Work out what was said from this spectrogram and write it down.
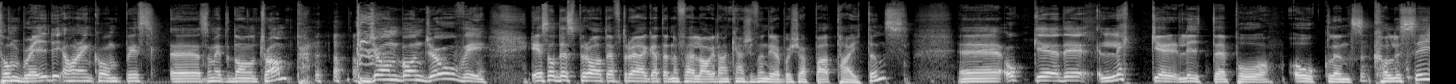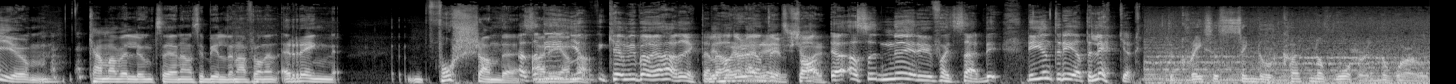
Tom Brady har en kompis eh, som heter Donald Trump. John Bon Jovi är så desperat efter att äga ett NFL-lag att han kanske funderar på att köpa Titans. Eh, och eh, det läcker lite på Oaklands Coliseum, kan man väl lugnt säga när man ser bilderna från en regnforsande Alltså det, arena. är- kan vi börja här direkt eller? Hade du en till? Kör. Ja, alltså nu är det ju faktiskt så här. Det, det är ju inte det att det läcker. the greatest single curtain of water in the world.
